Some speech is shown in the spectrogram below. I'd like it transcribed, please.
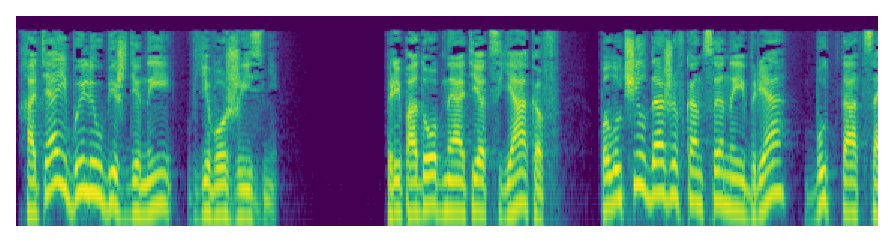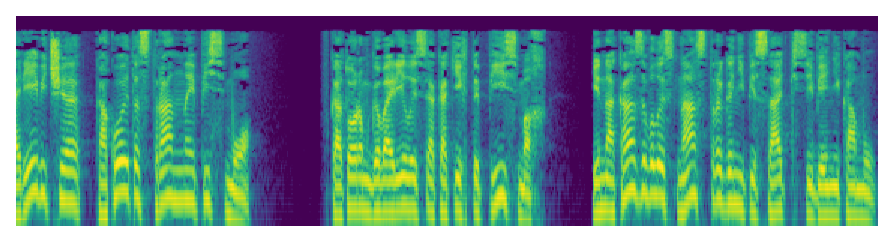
хотя и были убеждены в его жизни. Преподобный отец Яков получил даже в конце ноября, будто от царевича, какое-то странное письмо, в котором говорилось о каких-то письмах и наказывалось настрого не писать к себе никому.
